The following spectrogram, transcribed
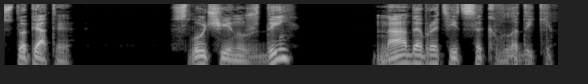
105. В случае нужды надо обратиться к владыке.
